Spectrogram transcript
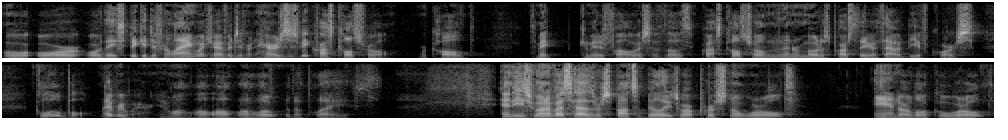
or, or, or they speak a different language or have a different heritage. Just be cross cultural. We're called to make committed followers of those cross cultural. And then remotest parts of the earth, that would be, of course, global, everywhere, you know, all, all, all, all over the place. And each one of us has a responsibility to our personal world and our local world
